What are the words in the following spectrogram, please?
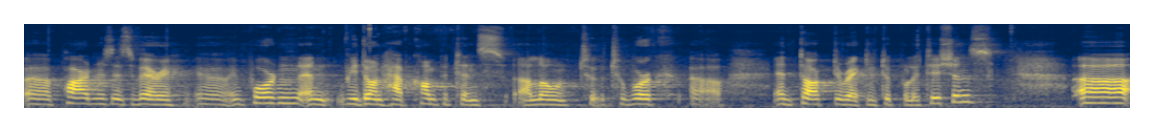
uh, partners is very uh, important, and we don't have competence alone to, to work uh, and talk directly to politicians. Uh,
